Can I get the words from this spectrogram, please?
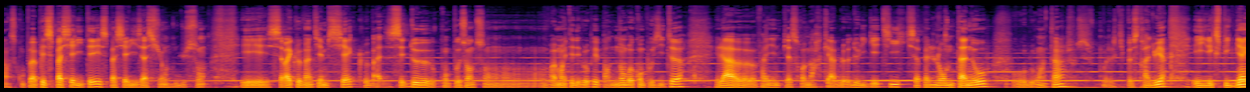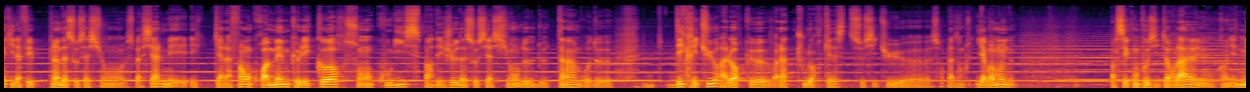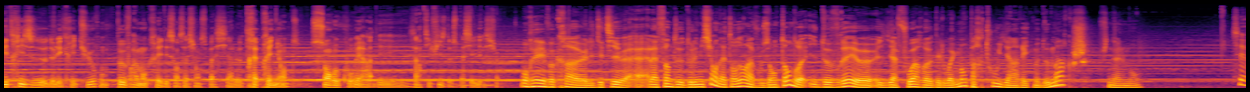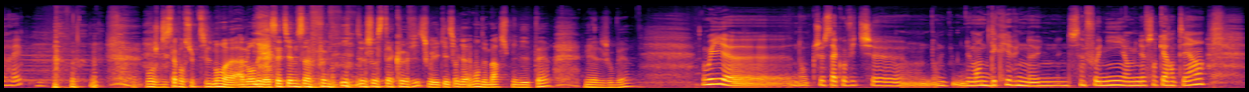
ce qu'on peut appeler spatialité et spatialisation du son. Et c'est vrai que le XXe siècle, bah, ces deux composantes ont vraiment été développées par de nombreux compositeurs. Et là, euh, il y a une pièce remarquable de Ligeti qui s'appelle Lontano, au lointain, qui peut se traduire. Et il explique bien qu'il a fait plein d'associations spatiales, mais qu'à la fin, on croit même que les corps sont en coulisses par des jeux d'association, de, timbres, d'écriture, alors que voilà, tout l'orchestre se situe euh, sur place. Donc il y a vraiment une, par ces compositeurs-là, euh, quand il y a une maîtrise de l'écriture, on peut vraiment créer des sensations spatiales très prégnantes sans recourir à des artifices de spatialisation. On réévoquera euh, Ligeti euh, à la fin de, l'émission. En attendant à vous entendre, il devrait y avoir d'éloignement partout. Il y a un rythme de marche finalement. C'est vrai. bon, je dis ça pour subtilement aborder la 7 symphonie de Shostakovich, où il est question carrément de marche militaire. Miel Joubert. Oui, euh, donc Shostakovich euh, demande d'écrire une, symphonie en 1941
